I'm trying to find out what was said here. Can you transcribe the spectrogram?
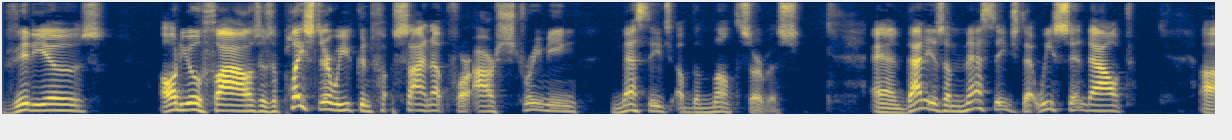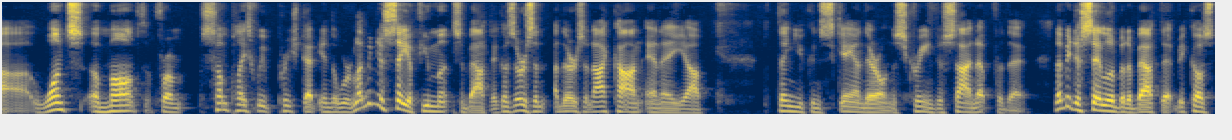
videos, audio files. There's a place there where you can f- sign up for our streaming message of the month service. And that is a message that we send out uh, once a month from some place we've preached at in the Word. Let me just say a few minutes about that because there's an, there's an icon and a uh, thing you can scan there on the screen to sign up for that. Let me just say a little bit about that because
